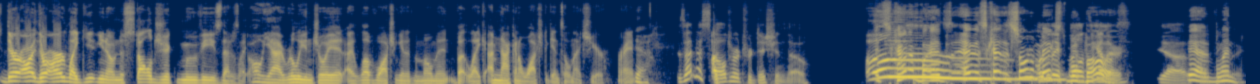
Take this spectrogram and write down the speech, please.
there are there are like you, you know nostalgic movies that is like, oh yeah, I really enjoy it. I love watching it at the moment, but like I'm not gonna watch it again until next year, right? Yeah. Is that nostalgia or tradition though? It's kind of it's, it's kind of sort of Or do they mixed fall with both. together? Yeah. Yeah, all blend. together.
